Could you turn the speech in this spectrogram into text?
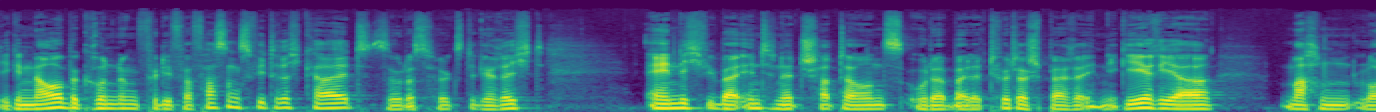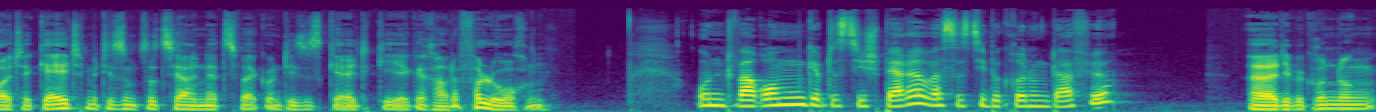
Die genaue Begründung für die Verfassungswidrigkeit, so das höchste Gericht, ähnlich wie bei Internet-Shutdowns oder bei der Twitter-Sperre in Nigeria, machen Leute Geld mit diesem sozialen Netzwerk und dieses Geld gehe gerade verloren. Und warum gibt es die Sperre? Was ist die Begründung dafür? Äh, die Begründung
